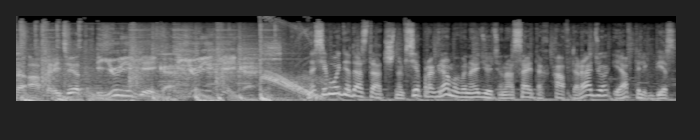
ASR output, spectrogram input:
Автоавторитет Юрий Гейко Юрий на сегодня достаточно. Все программы вы найдете на сайтах Авторадио и Автоликбез.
